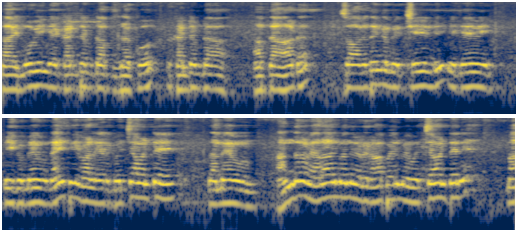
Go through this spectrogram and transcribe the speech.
by moving a contempt of the court contempt of the order so ఆ విధంగా మీరు చేయండి. మీకేమి మీకు మేము నైతి వాళ్ళు ఇక్కడికి వచ్చామంటే మేము అందరం వేలాది మంది ఇక్కడికి రాపోయినా మేము వచ్చామంటేనే మా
